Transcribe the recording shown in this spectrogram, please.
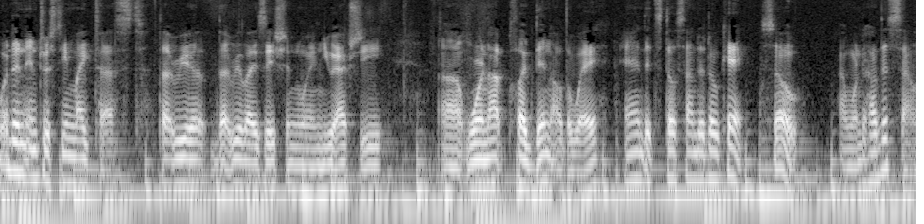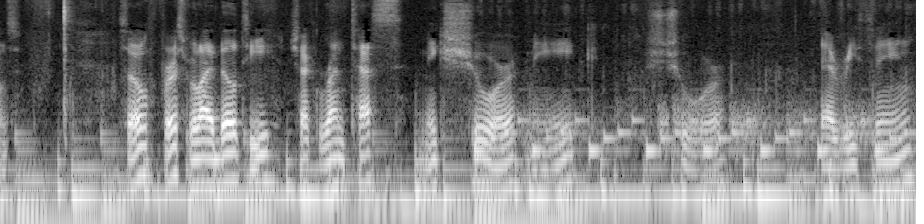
What an interesting mic test. That real that realization when you actually uh, were not plugged in all the way, and it still sounded okay. So I wonder how this sounds. So first, reliability check, run tests. Make sure, make sure everything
